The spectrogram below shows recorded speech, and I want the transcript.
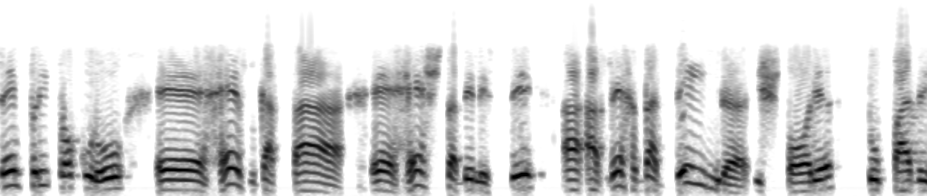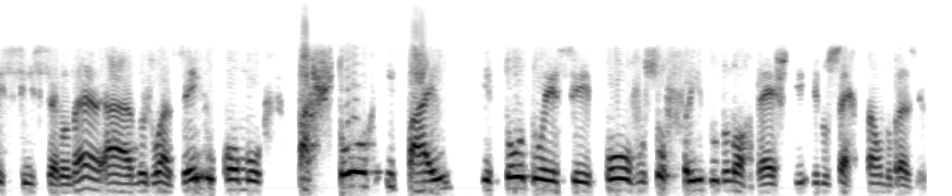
sempre procurou é, resgatar, é, restabelecer a, a verdadeira história do padre Cícero, né, no Juazeiro, como pastor e pai de todo esse povo sofrido do Nordeste e do sertão do Brasil.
